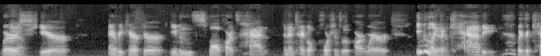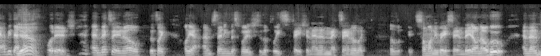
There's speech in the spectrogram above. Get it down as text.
whereas here every character even small parts had an integral portion to the part where even like Yeah. the cabbie like the cabbie that Yeah. has footage and next thing you know it's like oh yeah i'm sending this footage to the police station and then next thing you know like someone erased it and they don't know who and then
